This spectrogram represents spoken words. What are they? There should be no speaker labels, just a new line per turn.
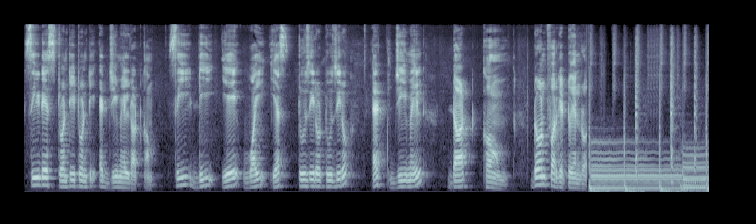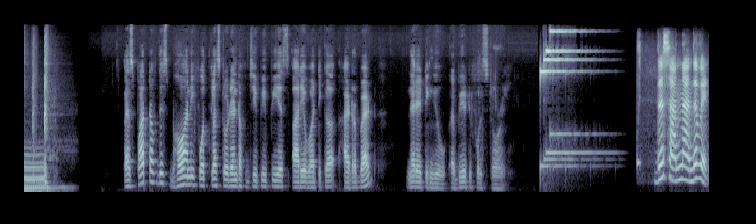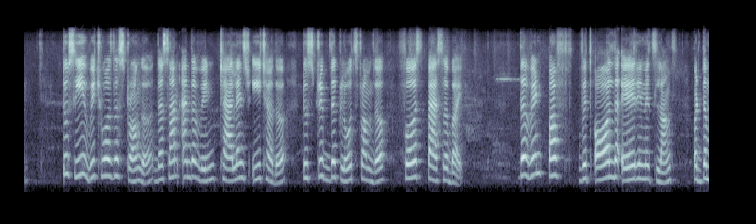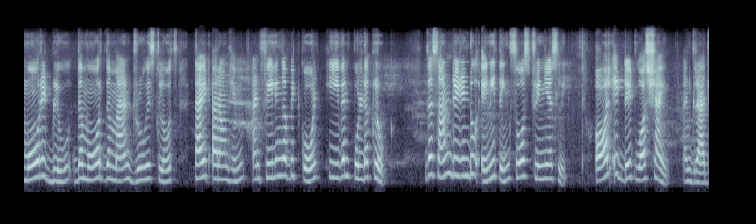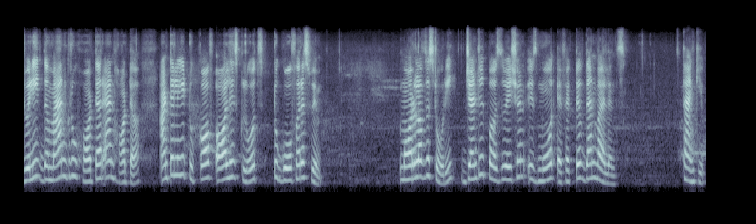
cdays2020 at gmail.com cdays2020 at gmail.com don't forget to enroll. As part of this bhavani fourth class student of gbps aryavatika hyderabad narrating you a beautiful story.
The sun and the wind. To see which was the stronger, the sun and the wind challenged each other to strip the clothes from the first passerby. The wind puffed with all the air in its lungs, but the more it blew, the more the man drew his clothes tight around him, and feeling a bit cold, he even pulled a cloak. The sun didn't do anything so strenuously. All it did was shine, and gradually the man grew hotter and hotter until he took off all his clothes to go for a swim. Moral of the story Gentle persuasion is more effective than violence. Thank you.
